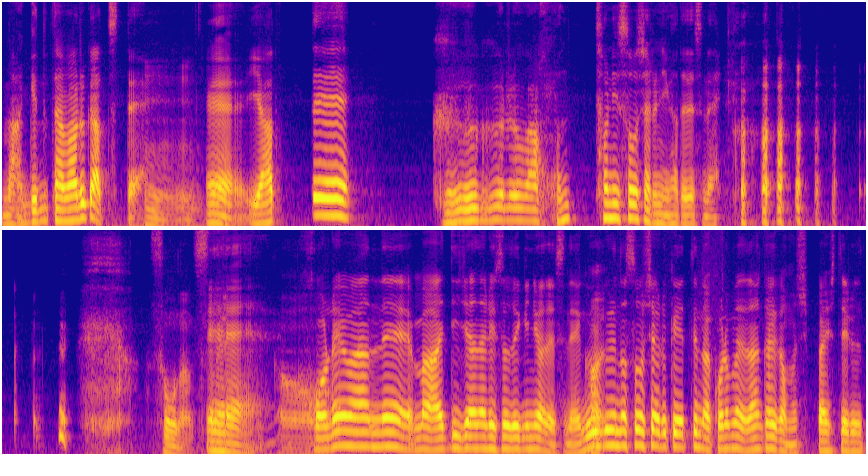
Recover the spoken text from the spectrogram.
負けてたまるかっつって、うんうん。ええやって Google は本当にソーシャル苦手ですね。そうなんですね。えーこれはね、まあ、IT ジャーナリスト的にはですね Google のソーシャル系っていうのはこれまで何回かも失敗してる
